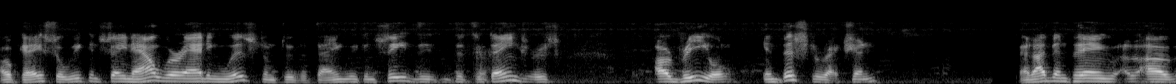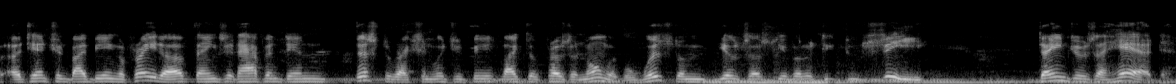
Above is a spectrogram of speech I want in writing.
okay so we can say now we're adding wisdom to the thing we can see the, that the dangers are real in this direction and i've been paying uh, attention by being afraid of things that happened in this direction which would be like the present moment well wisdom gives us the ability to see dangers ahead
